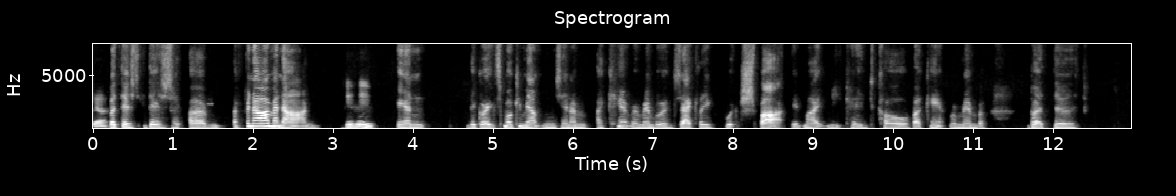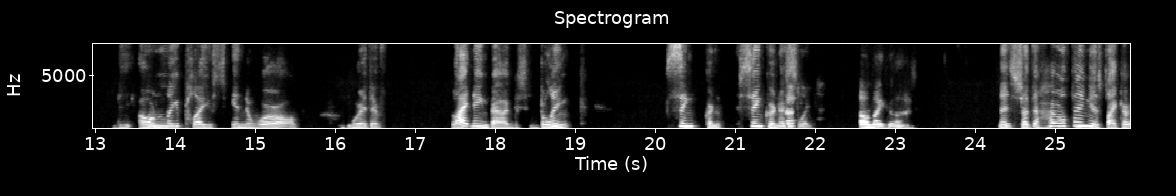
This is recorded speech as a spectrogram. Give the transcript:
Yeah. But there's there's um, a phenomenon mm-hmm. in the Great Smoky Mountains, and I'm I can't remember exactly which spot. It might be Cades Cove. I can't remember, but the the only place in the world where the lightning bugs blink synchron- synchronously. Oh my God. And so the whole thing is like a,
